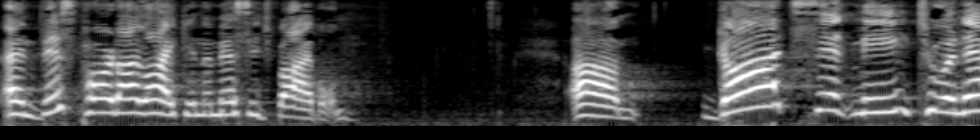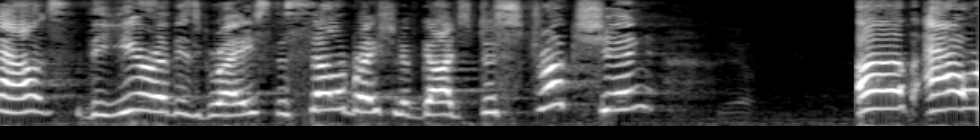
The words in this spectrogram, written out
And this part I like in the Message Bible. Um, God sent me to announce the year of His grace, the celebration of God's destruction of our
